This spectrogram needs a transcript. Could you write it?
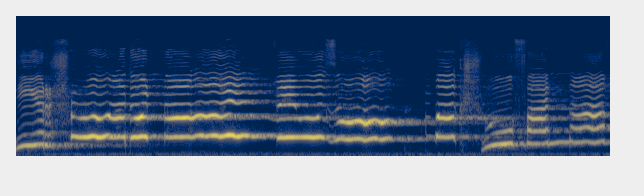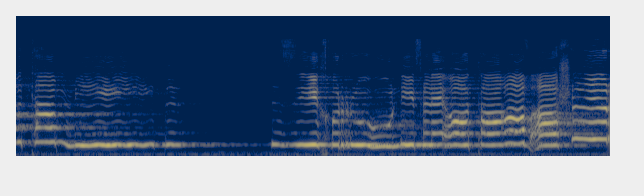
Dirshu Adonai, בקשו פניו תמיד. זכרו נפלאותיו אשר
